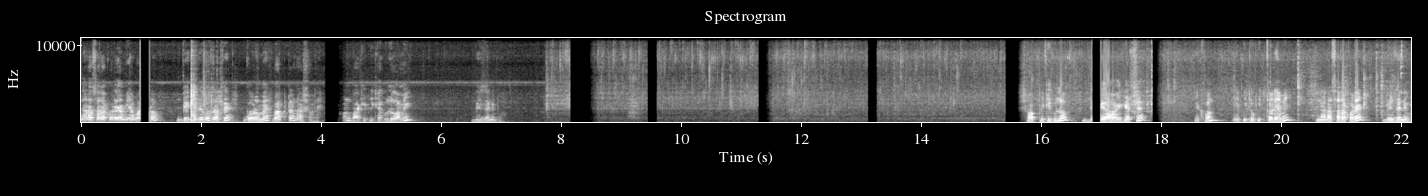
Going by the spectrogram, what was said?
নাড়াচাড়া করে আমি আবারও ডেকে দেবো যাতে গরমের ভাবটা না সরে। এখন বাকি পিঠাগুলো আমি ভেজে নেব। সব পিঠেগুলো দেওয়া হয়ে গেছে। এখন এপিট ওপিট করে আমি নাড়াচাড়া করে ভেজে নেব।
